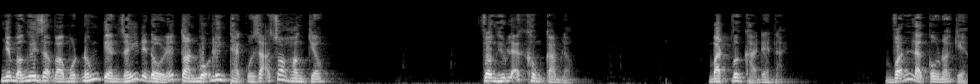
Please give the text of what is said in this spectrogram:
Nhưng mà ngươi dựa vào một đống tiền giấy Để đổi lấy toàn bộ linh thạch của dã xoa Hoàng Triều. Vương Hiếu lẽ không cam lòng. Mặt Vương Khả đen lại. Vẫn là câu nói kia.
